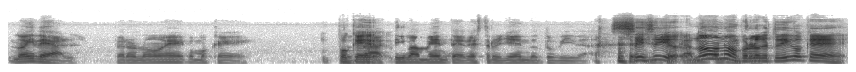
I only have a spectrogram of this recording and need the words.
No es ideal, pero no es como que porque activamente destruyendo tu vida. Sí, sí. no, no, pero lo que te digo que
